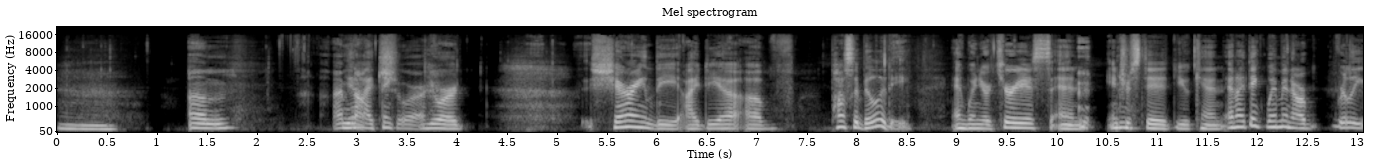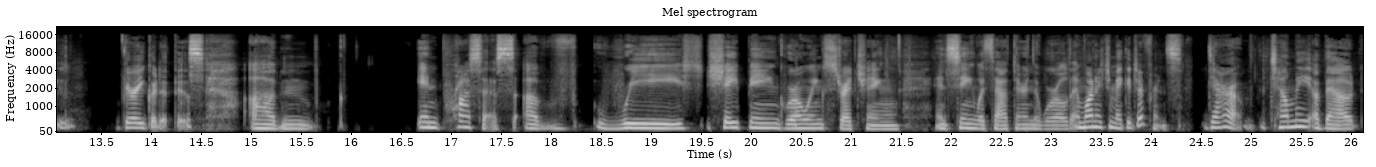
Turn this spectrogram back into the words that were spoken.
Mm. Um, I'm yeah, not I think sure. You're sharing the idea of possibility and when you're curious and interested, you can. And I think women are really very good at this. Um, in process of reshaping, growing, stretching, and seeing what's out there in the world and wanting to make a difference. Darra, tell me about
